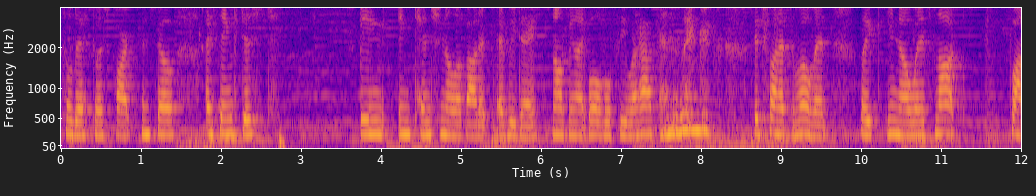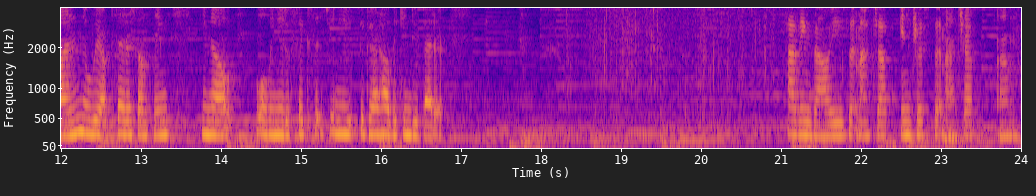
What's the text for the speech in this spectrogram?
till death do us part. And so I think just being intentional about it every day, not being like, well, we'll see what happens. like, it's fun at the moment. Like, you know, when it's not fun and we're upset or something, you know, well, we need to fix this. We need to figure out how we can do better. having values that match up, interests that match up, um,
